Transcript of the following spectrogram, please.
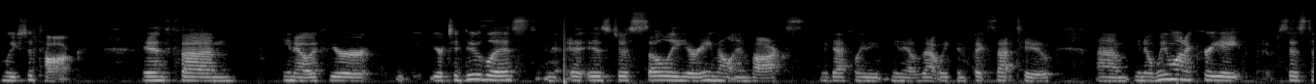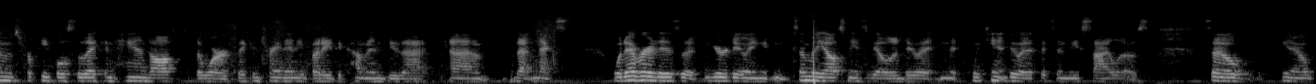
we should talk. If um, you know, if your your to-do list is just solely your email inbox, we definitely, you know, that we can fix that too. Um, you know, we want to create systems for people so they can hand off the work. They can train anybody to come and do that. Um, that next, whatever it is that you're doing, somebody else needs to be able to do it, and we can't do it if it's in these silos. So, you know,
